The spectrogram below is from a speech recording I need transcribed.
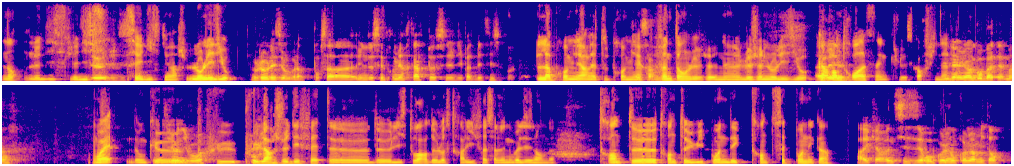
Non, le 10, le 10. De- du 10. C'est le 10 qui marche. L'Olesio. Lolesio, voilà. Pour ça, une de ses premières cartes, si je dis pas de bêtises. La première, la toute première. C'est ça. 20 ans, le jeune, le jeune Lolesio. Ah, mais- 43 à 5, le score final. Il a eu un beau baptême, hein. Ouais, donc euh, niveau. plus, plus large défaite euh, de l'histoire de l'Australie face à la Nouvelle-Zélande. 30, euh, 38 points d'é- 37 points d'écart. Avec un 26-0 collé en première mi-temps?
